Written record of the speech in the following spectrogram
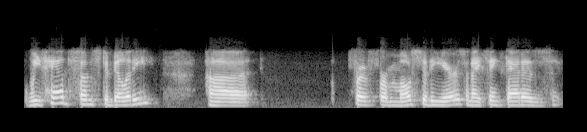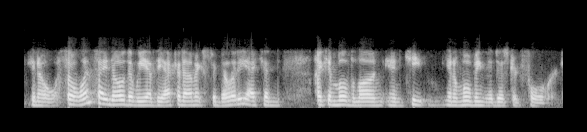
we've had some stability uh, for for most of the years, and I think that is you know. So once I know that we have the economic stability, I can I can move along and keep you know moving the district forward.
